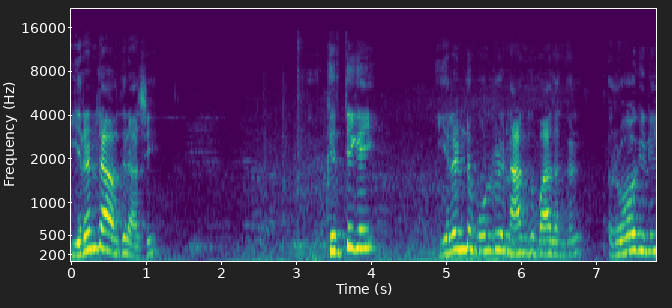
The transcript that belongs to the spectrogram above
இரண்டாவது ராசி. கிருத்திகை இரண்டு மூன்று நான்கு பாதங்கள். ரோகிணி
